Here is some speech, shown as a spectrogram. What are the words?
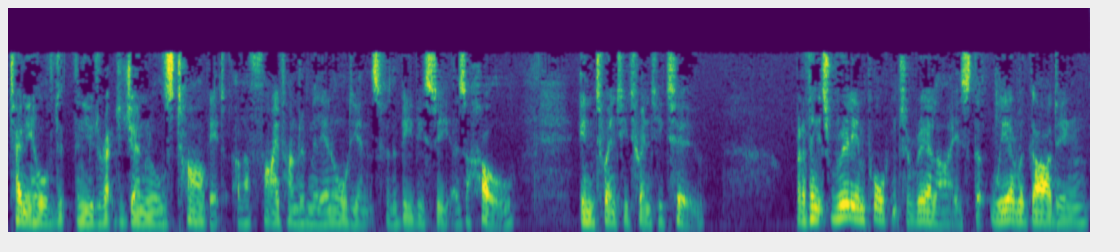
Tony Hall, the new Director General's target of a 500 million audience for the BBC as a whole in 2022. But I think it's really important to realise that we are regarding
